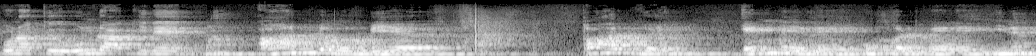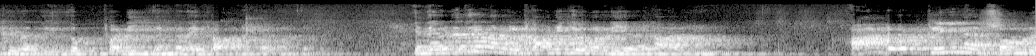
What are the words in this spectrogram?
உனக்கு உண்டாக்கினேன். ஆண்டவருடைய பார்வை என் மேலே உங்கள் மேலே இருக்கிறது எப்படி என்பதை கவனிக்க வேண்டும். இந்த இடத்துல நாங்கள் கவனிக்க வேண்டிய காரியம். ஆண்டவர் கிளீனா சொல்ற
